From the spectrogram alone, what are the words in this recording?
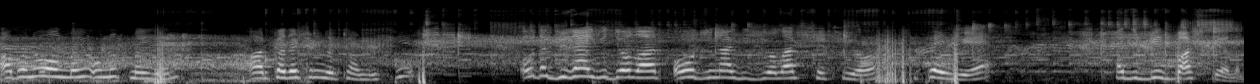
abone olmayı unutmayın. Arkadaşımdır kendisi. O da güzel videolar, orijinal videolar çekiyor. Seviye. Hadi biz başlayalım.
